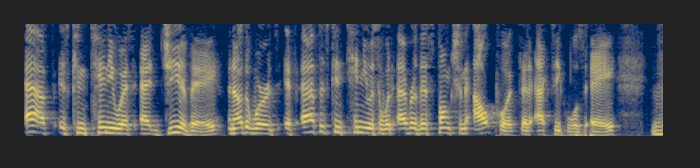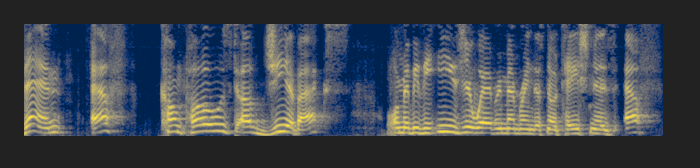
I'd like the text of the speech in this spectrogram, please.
f is continuous at g of a, in other words, if f is continuous at whatever this function outputs at x equals a, then f composed of g of x, or maybe the easier way of remembering this notation is f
